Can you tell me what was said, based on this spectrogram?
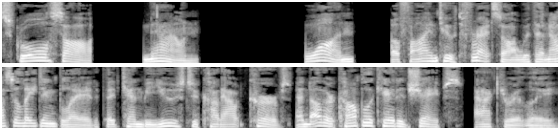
Scroll saw. Noun. 1. A fine-toothed fret saw with an oscillating blade that can be used to cut out curves and other complicated shapes accurately.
